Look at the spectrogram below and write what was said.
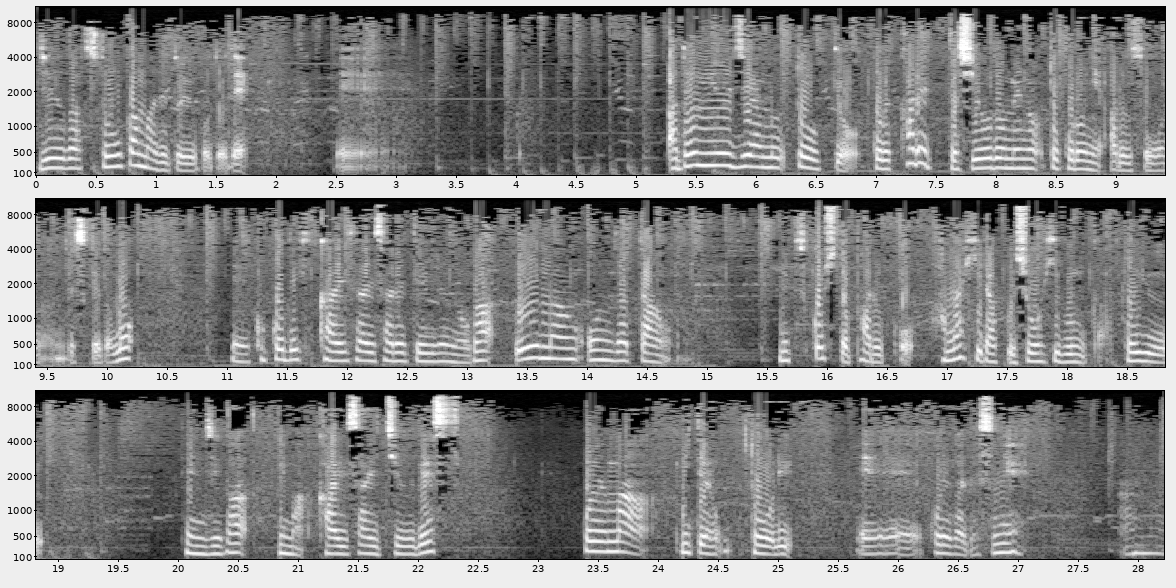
10月10日までということで、えー、アドミュージアム東京、これカレッタ汐留のところにあるそうなんですけども、えー、ここで開催されているのが、ウーマン・オン・ザ・タウン、三越とパルコ、花開く消費文化という展示が今開催中です。これまあ見ての通り、えー、これがですね、あのー、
